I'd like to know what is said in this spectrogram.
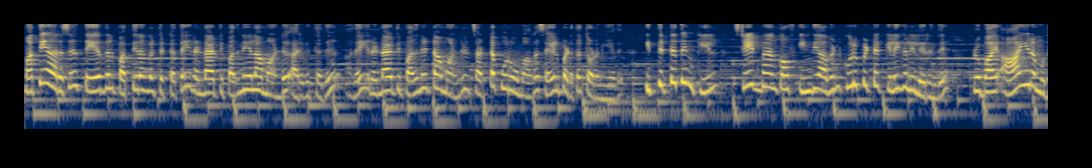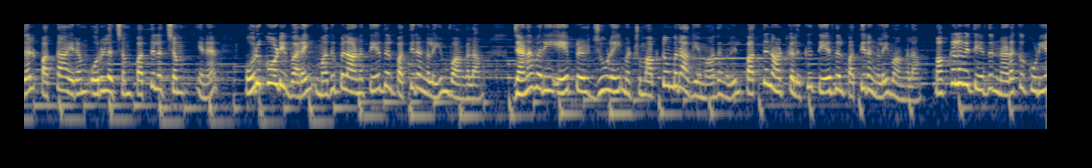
மத்திய அரசு தேர்தல் பத்திரங்கள் திட்டத்தை ரெண்டாயிரத்தி பதினேழாம் ஆண்டு அறிவித்தது. அதை ரெண்டாயிரத்தி பதினெட்டாம் ஆண்டில் சட்டப்பூர்வமாக செயல்படுத்த தொடங்கியது. இத்திட்டத்தின் கீழ் ஸ்டேட் பேங்க் ஆஃப் இந்தியாவின் குறிப்பிட்ட கிளைகளிலிருந்து ரூபாய் ஆயிரம் முதல் பத்தாயிரம் ஒரு லட்சம் பத்து லட்சம் என ஒரு கோடி வரை மதிப்பிலான தேர்தல் பத்திரங்களையும் வாங்கலாம். ஜனவரி ஏப்ரல் ஜூலை மற்றும் அக்டோபர் ஆகிய மாதங்களில் பத்து நாட்களுக்கு தேர்தல் பத்திரங்களை வாங்கலாம். மக்களவை தேர்தல் நடக்கக்கூடிய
